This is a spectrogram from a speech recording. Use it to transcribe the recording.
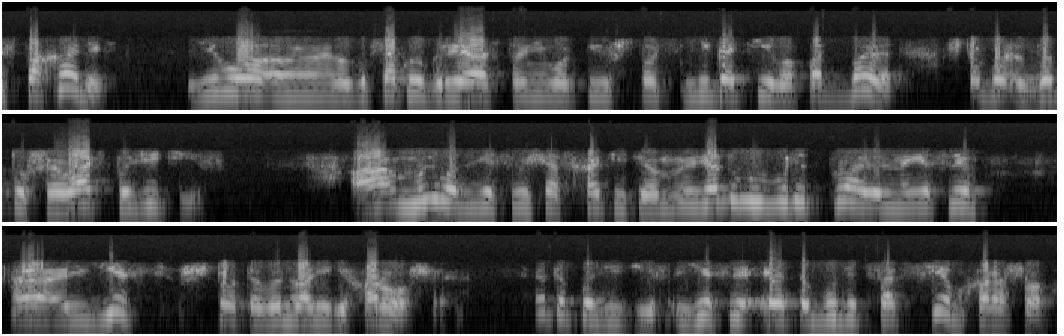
испохабить, его э, всякую грязь про него пишут, что с негатива подбавят, чтобы затушевать позитив. А мы вот здесь, вы сейчас хотите, я думаю, будет правильно, если э, есть что-то в инвалиде хорошее, это позитив. Если это будет совсем хорошо,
